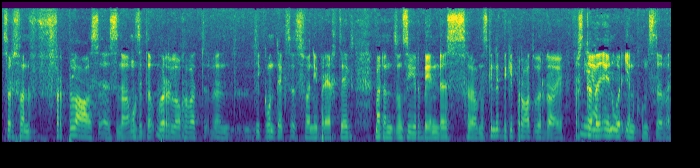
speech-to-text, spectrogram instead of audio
soort van verplaas is. Nou, ons het 'n oorlog wat in die konteks is van die Brecht-teks, maar dan ons hier bendes. Miskien net 'n bietjie praat oor daai verskille ja. en ooreenkomste wat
